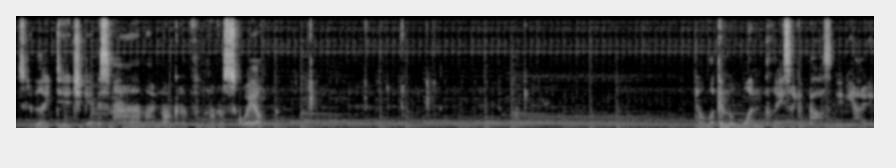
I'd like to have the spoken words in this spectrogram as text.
He's gonna be like, dude, she gave me some ham. I'm not gonna, I'm not gonna squeal. Look in the one place I could possibly be hiding.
